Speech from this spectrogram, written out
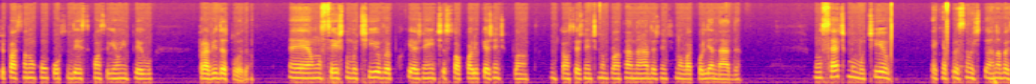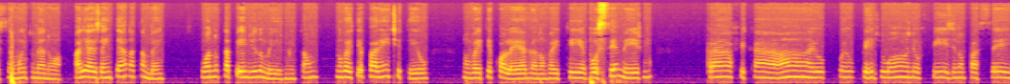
de passar num concurso desse e conseguir um emprego para a vida toda. É, um sexto motivo é porque a gente só colhe o que a gente planta. Então, se a gente não plantar nada, a gente não vai colher nada. Um sétimo motivo é que a pressão externa vai ser muito menor. Aliás, a interna também. O ano está perdido mesmo, então não vai ter parente teu, não vai ter colega, não vai ter você mesmo para ficar, ah, eu, eu perdi o ano, eu fiz e não passei.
